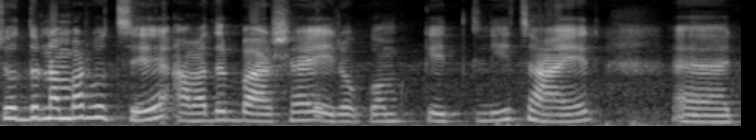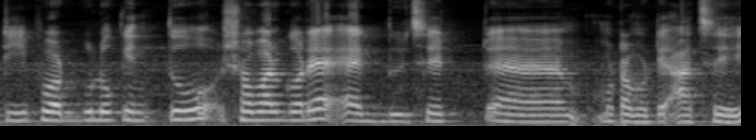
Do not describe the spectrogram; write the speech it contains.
চোদ্দ নম্বর হচ্ছে আমাদের বাসায় এরকম কেতলি চায়ের টি পটগুলো কিন্তু সবার ঘরে এক, দুই সেট মোটামুটি আছেই।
